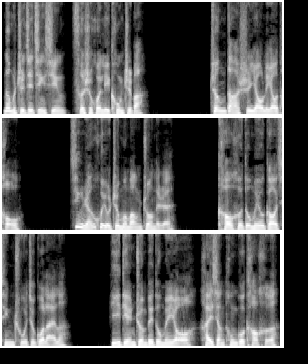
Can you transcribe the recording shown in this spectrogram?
那么直接进行测试魂力控制吧。”张大师摇了摇头：“竟然会有这么莽撞的人，考核都没有搞清楚就过来了，一点准备都没有，还想通过考核？”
